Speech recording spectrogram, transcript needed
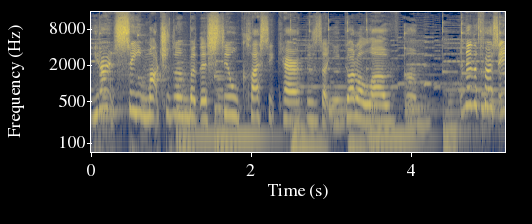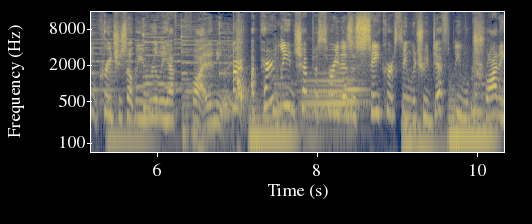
you don't see much of them, but they're still classic characters that you gotta love. Um, and they're the first ink creatures that we really have to fight anyway. So, apparently in chapter 3 there's a secret thing which we definitely will try to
